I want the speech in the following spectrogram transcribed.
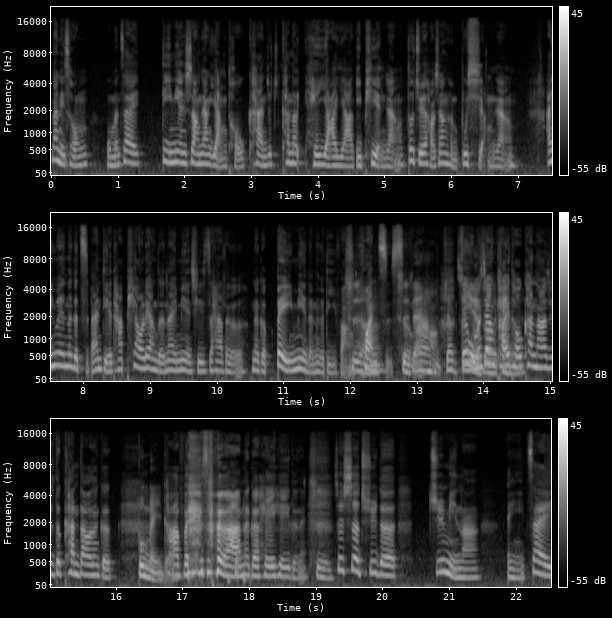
那你从我们在地面上这样仰头看，就看到黑压压一片，这样都觉得好像很不祥这样啊。因为那个紫斑蝶它漂亮的那一面，其实在它的那个背面的那个地方换紫色嘛，所以我们这样抬头看它，就都看到那个不美的咖啡色啊，那个黑黑的那。是，所以社区的居民啊。诶，在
